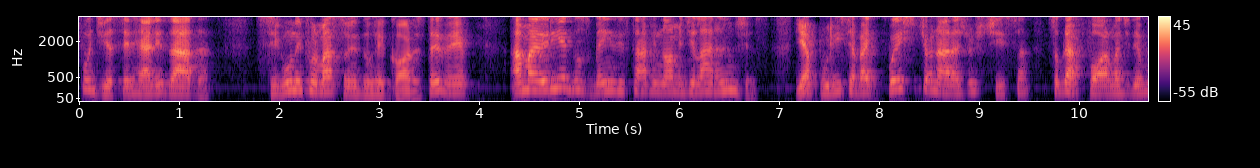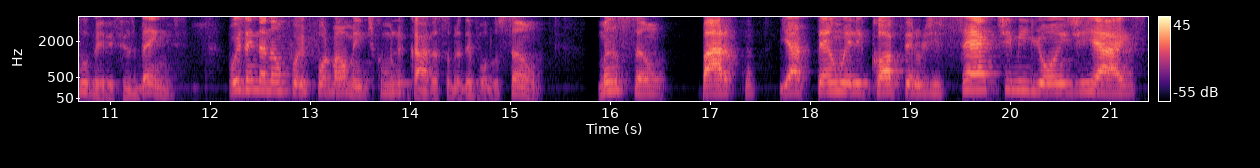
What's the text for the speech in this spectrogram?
podia ser realizada. Segundo informações do Record TV, a maioria dos bens estava em nome de laranjas, e a polícia vai questionar a justiça sobre a forma de devolver esses bens, pois ainda não foi formalmente comunicada sobre a devolução. Mansão, barco e até um helicóptero de 7 milhões de reais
